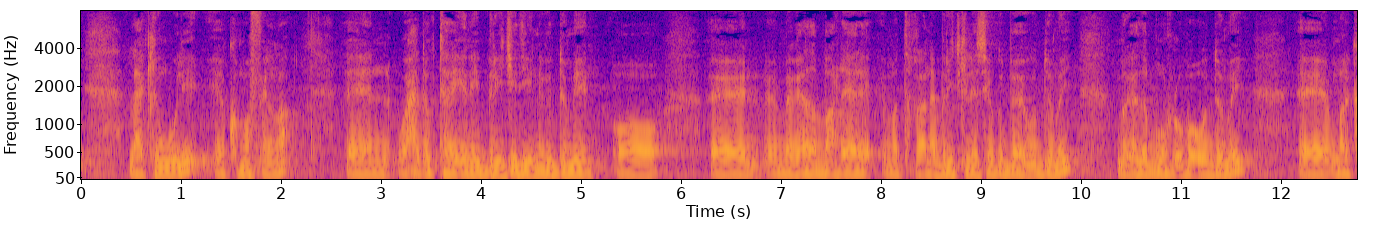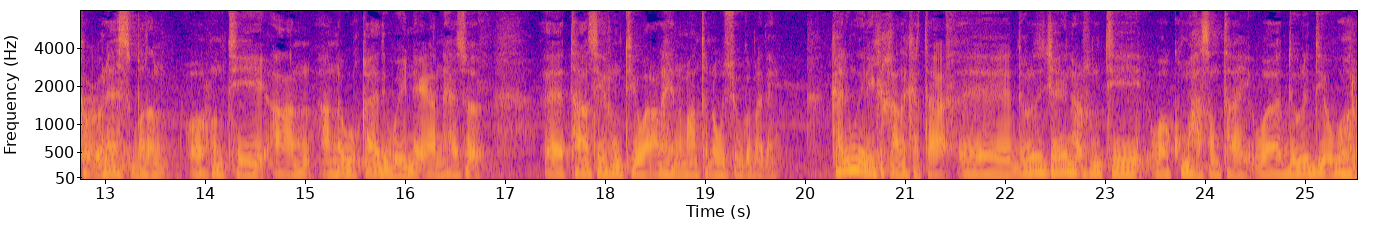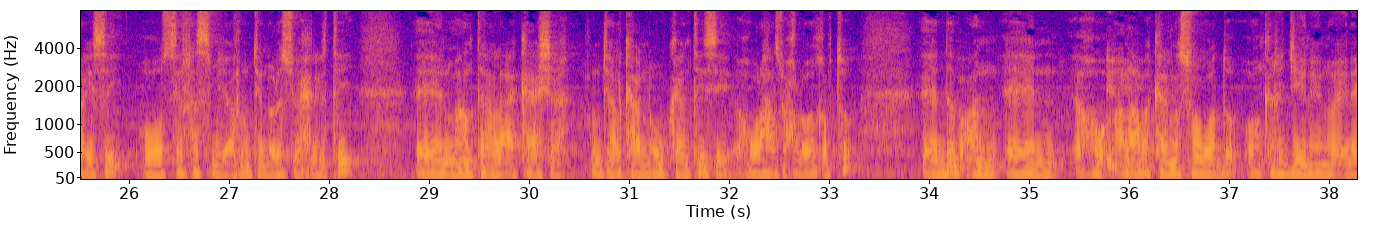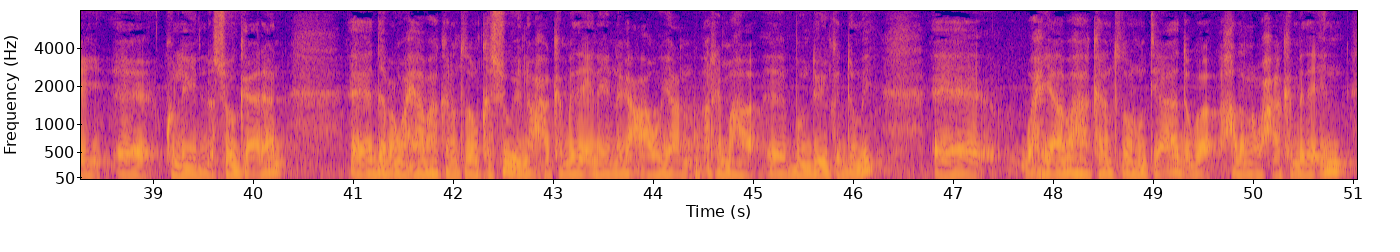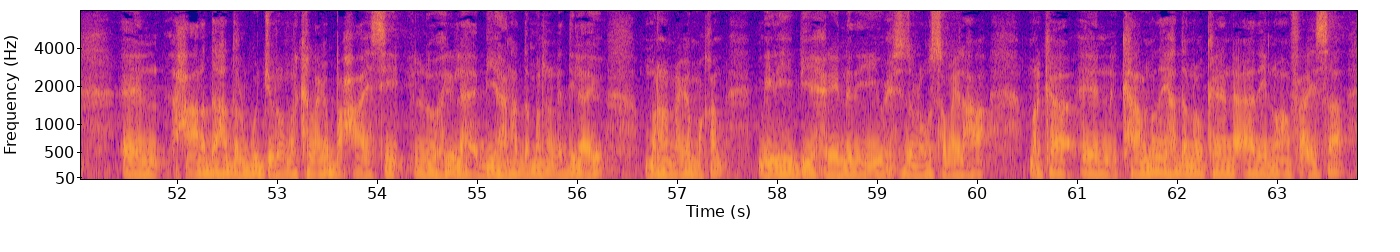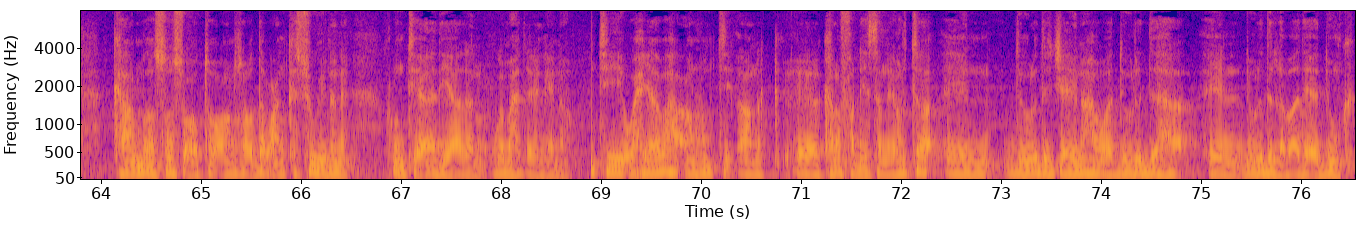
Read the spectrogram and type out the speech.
Laakiin weli kuma filna. Waxaad ogtahay inay bariijyadii naga dumeen oo magaalada baardheere mataqaanaa bariijkii la soo gudbaya uu dumay magaalada buurdhuba uu dumay marka culeys badan oo runtii aan anagu qaadi weyne aan heeso taasay runtii walaalahayna maanta nagu soo gurmadeen kaalin weynay ka qaadan kartaa dowladda china runtii waa ku mahadsan tahay waa dowladdii ugu horeysay oo si rasmi ah runtii noola soo xiriirtay maantana lacag kaasha runtii halkaa noogu keentay si howlahaas wax looga qabto dabcan alaabo kalena soo wado oon ka rajeynayno inay kolley na soo gaaraan. Dabcan waxyaabaha kalentood ka sugayna waxaa ka mid a inay naga caawiyaan arrimaha buundooyinka dumay. Waxyaabaha kalentood runtii aada uga hadalna waxaa ka mid a in xaaladda hadda lagu jiro marka laga baxaay si loo heli lahaa biyahan hadda marna na dilaayo marna naga maqan meelihii biyo xireenadii iyo wixii sida loogu samay lahaa. Marka kaalmaday hadda noo keenana aaday noo anfacaysaa kaalmada soo socoto aan dabcan ka sugaynana runtii aada iyo aadan uga mahadcelinayna runtii waxyaabaha aan runtii aan kala fadhiisanay horta dowladda jaynaha waa dowladaha dowladda labaad ee adduunka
